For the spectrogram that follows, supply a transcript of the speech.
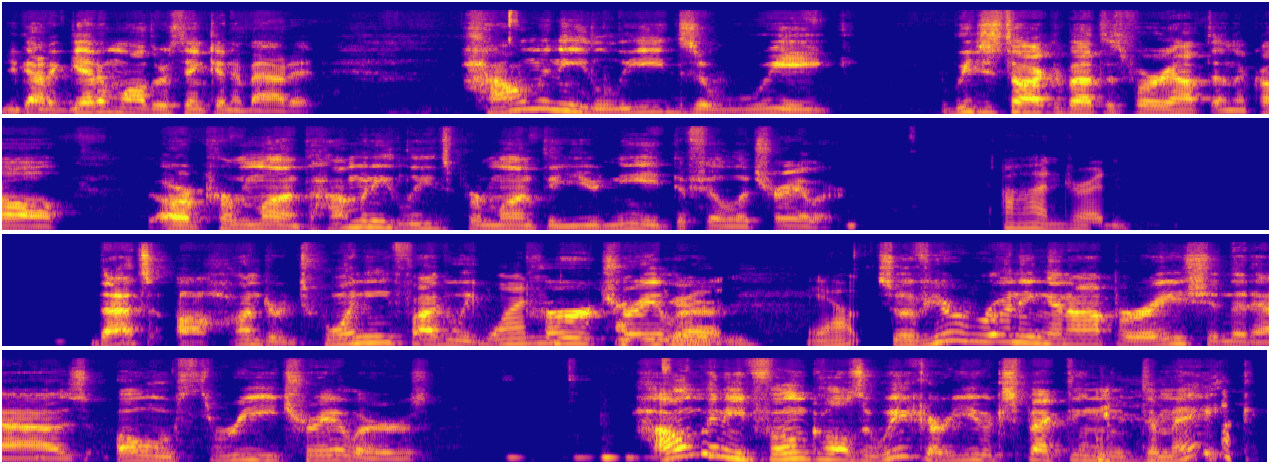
you got to get them while they're thinking about it. How many leads a week? We just talked about this before we hopped on the call or per month, how many leads per month do you need to fill a trailer? A hundred. That's a hundred twenty-five a week per trailer. Yeah. So if you're running an operation that has oh three trailers, how many phone calls a week are you expecting to make?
